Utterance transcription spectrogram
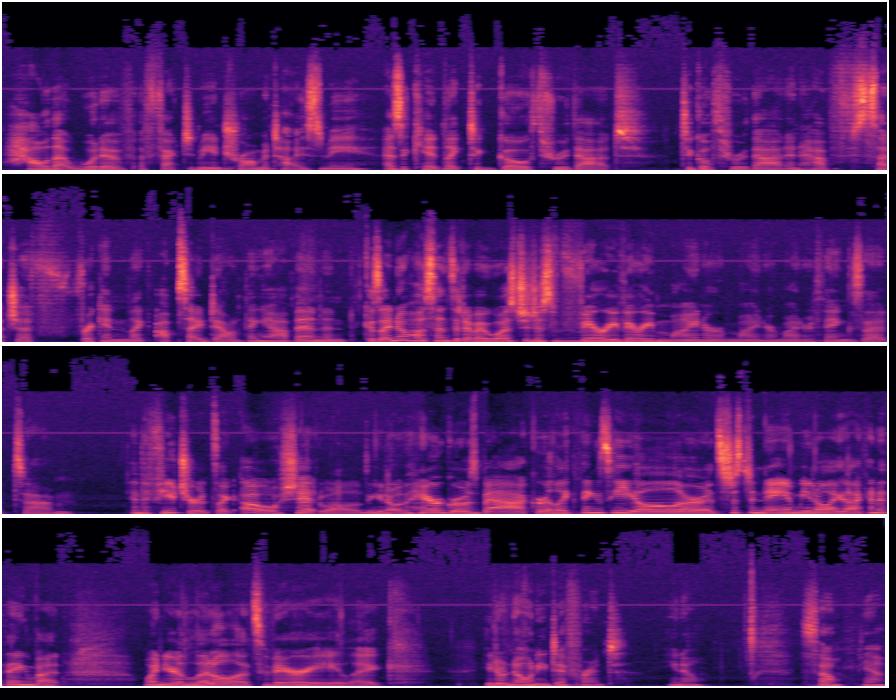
how that would have affected me and traumatized me as a kid, like, to go through that to go through that and have such a freaking like upside down thing happen. And because i know how sensitive i was to just very very minor minor minor things that um in the future it's like oh shit well you know the hair grows back or like things heal or it's just a name you know like that kind of thing. But when you're little it's very like you don't know any different you know? So yeah.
